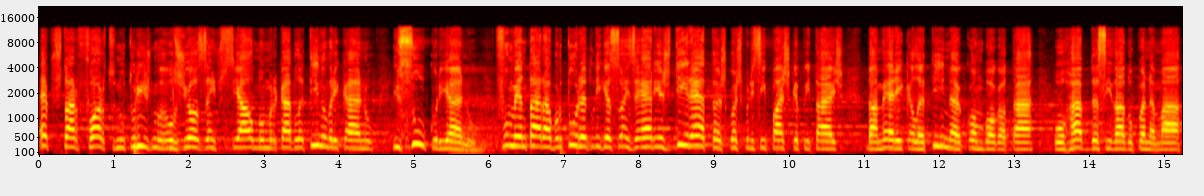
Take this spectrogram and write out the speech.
apostar forte no turismo religioso, em especial no mercado latino-americano e sul-coreano, fomentar a abertura de ligações aéreas diretas com as principais capitais da América Latina, como Bogotá, o hub da cidade do Panamá,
